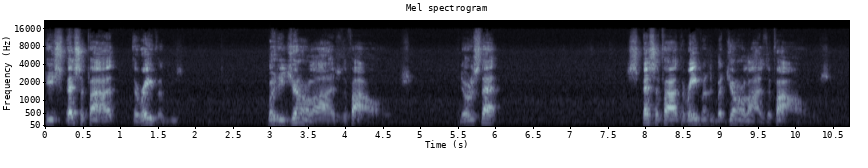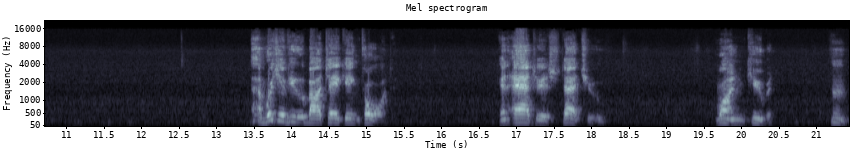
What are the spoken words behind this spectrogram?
He specified the ravens, but he generalized the fowls. Notice that? Specified the ravens, but generalized the fowls. And which of you, by taking thought, can add to his statue one cubit? Hmm.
